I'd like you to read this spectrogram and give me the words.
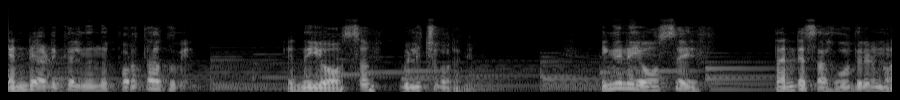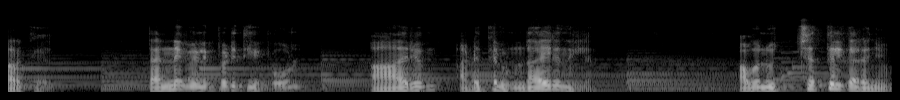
എന്റെ അടുക്കൽ നിന്ന് പുറത്താക്കുവിൻ എന്ന് യോസഫ് വിളിച്ചു പറഞ്ഞു. ഇങ്ങനെ യോസഫ് തന്റെ സഹോദരന്മാർക്ക് തന്നെ വെളിപ്പെടുത്തിയപ്പോൾ ആരും അടുക്കൽ ഉണ്ടായിരുന്നില്ല. അവൻ ഉച്ചത്തിൽ കരഞ്ഞു.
